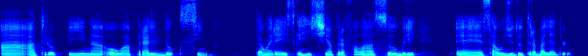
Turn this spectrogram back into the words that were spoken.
a atropina ou a pralidoxina. Então, era isso que a gente tinha para falar sobre é, saúde do trabalhador.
